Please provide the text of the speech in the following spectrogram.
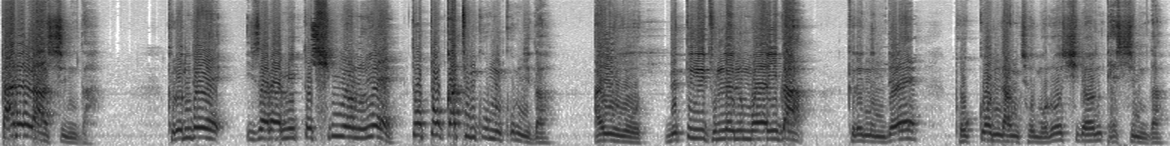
딸을 낳았습니다. 그런데 이 사람이 또 10년 후에 또 똑같은 꿈을 꿉니다. 아유, 늦둥이 둘레는 모양이다. 그랬는데 복권 당첨으로 실현됐습니다.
